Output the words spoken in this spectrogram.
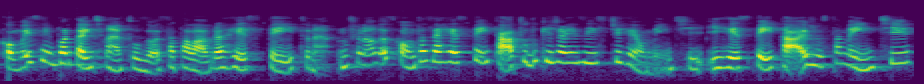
como isso é importante, né? Tu usou essa palavra respeito, né? No final das contas, é respeitar tudo que já existe realmente. E respeitar justamente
